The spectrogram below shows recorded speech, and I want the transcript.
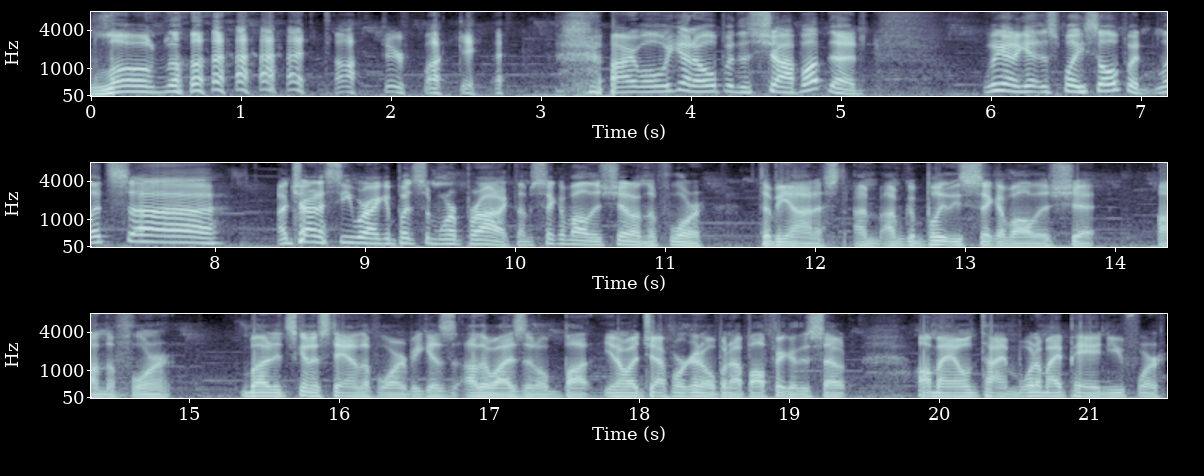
Loan. Doctor fucking. All right, well, we got to open this shop up then. We got to get this place open. Let's, uh... I'm trying to see where I can put some more product. I'm sick of all this shit on the floor, to be honest. I'm, I'm completely sick of all this shit on the floor. But it's going to stay on the floor because otherwise it'll... But You know what, Jeff? We're going to open up. I'll figure this out on my own time. What am I paying you for?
